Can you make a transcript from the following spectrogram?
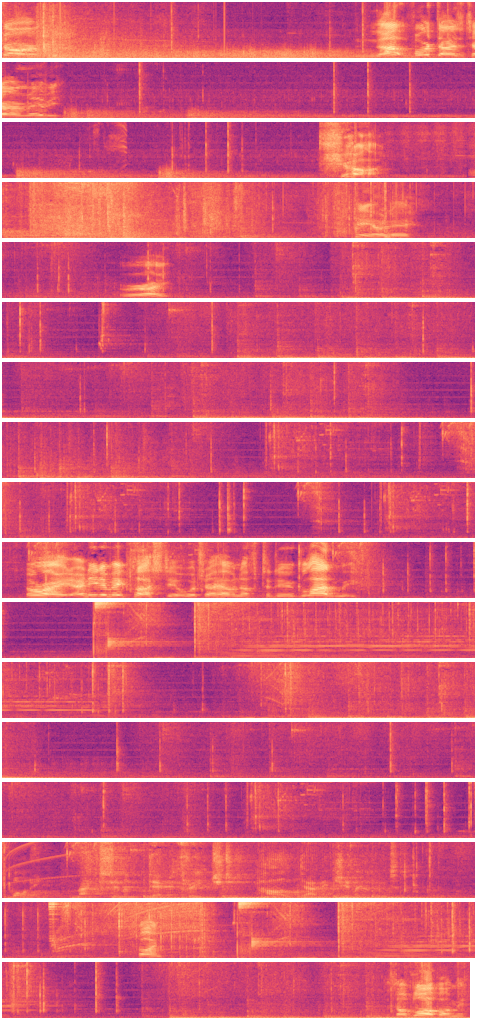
Charm. Not four time's a charm, maybe. God. Híjole. Right. Alright, I need to make plasteel, which I have enough to do gladly. Warning. Maximum depth reached. Hull damage imminent. Fine. Blow up on me.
